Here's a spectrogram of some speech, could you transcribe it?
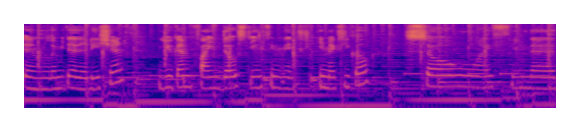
um, limited edition you can find those things in, Mex- in Mexico. So I think that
